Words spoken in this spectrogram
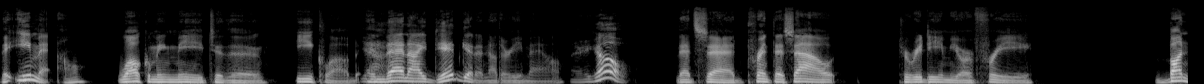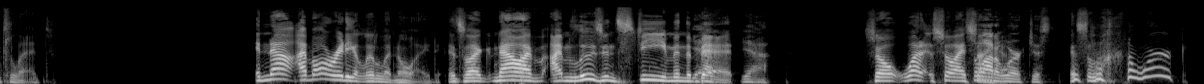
the email welcoming me to the E Club, Yeah. and then I did get another email There you go. that said, "Print this out to redeem your free Bundtlet." And now I'm already a little annoyed. It's like now I'm I'm losing steam in the yeah. bit. Yeah. So what? So I said It's a lot signed of work just It's a lot of work.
